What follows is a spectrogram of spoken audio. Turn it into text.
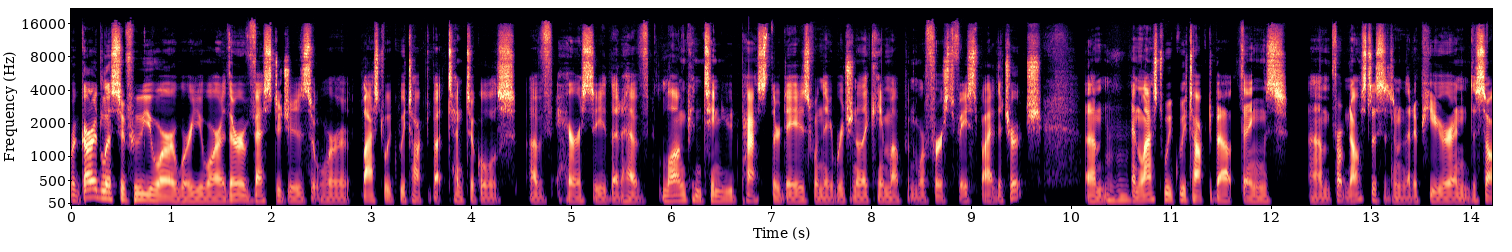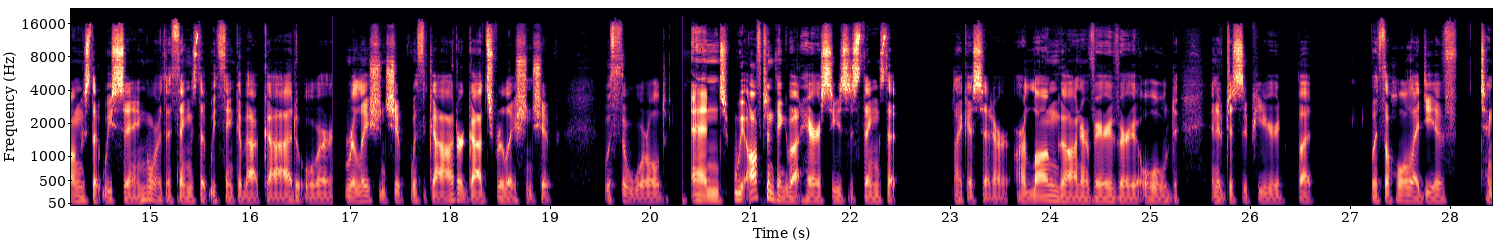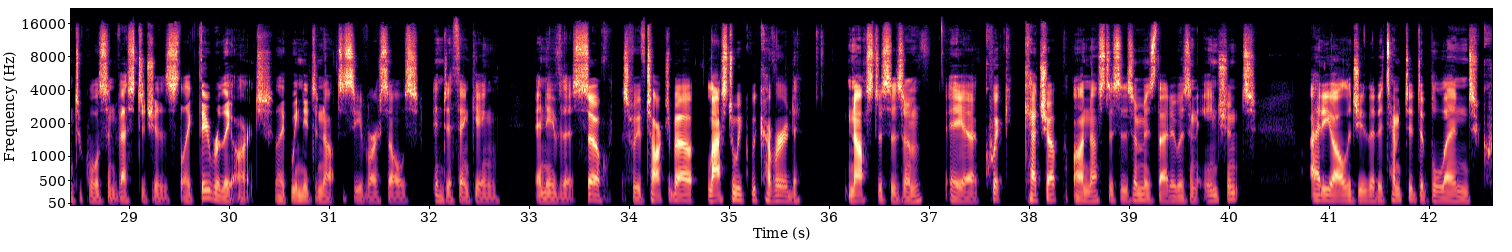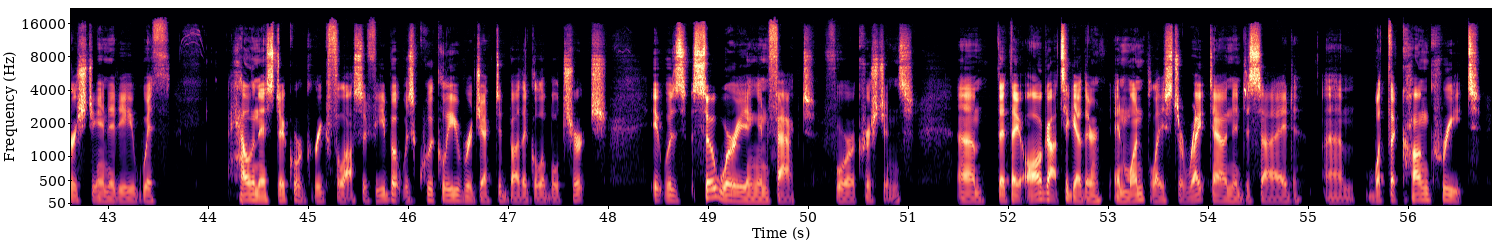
regardless of who you are or where you are, there are vestiges. Or last week we talked about tentacles of heresy that have long continued past their days when they originally came up and were first faced by the church. Um, Mhm. And last week we talked about things. Um, from Gnosticism that appear in the songs that we sing, or the things that we think about God, or relationship with God, or God's relationship with the world. And we often think about heresies as things that, like I said, are, are long gone, are very, very old, and have disappeared. But with the whole idea of tentacles and vestiges, like they really aren't. Like we need to not deceive ourselves into thinking any of this. So, as we've talked about last week, we covered Gnosticism. A, uh quick catch up on Gnosticism is that it was an ancient ideology that attempted to blend Christianity with Hellenistic or Greek philosophy, but was quickly rejected by the global church. It was so worrying, in fact, for Christians um, that they all got together in one place to write down and decide um, what the concrete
